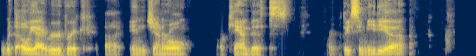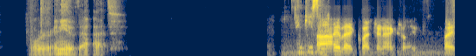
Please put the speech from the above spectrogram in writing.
with the OEI rubric uh, in general or Canvas or 3C Media or any of that? Thank you so much. I have a question actually. But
